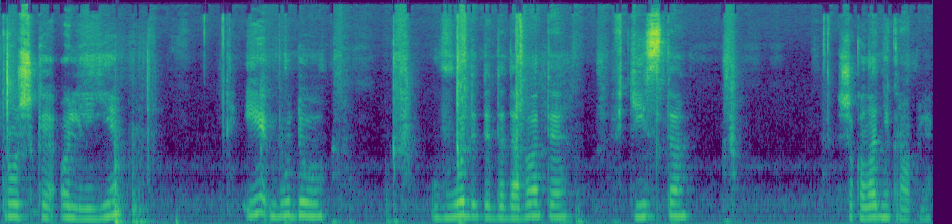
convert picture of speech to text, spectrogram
трошки олії. І буду вводити, додавати в тісто шоколадні краплі.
